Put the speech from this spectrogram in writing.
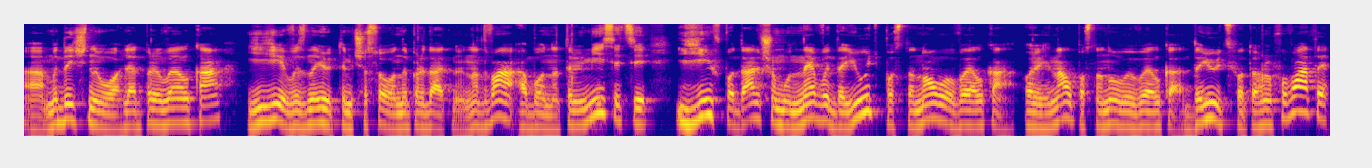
е, медичний огляд при ВЛК, її визнають тимчасово непридатною на 2 або на 3 місяці, і їй в подальшому не видають постанову ВЛК, оригінал постанови ВЛК. Дають сфотографувати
